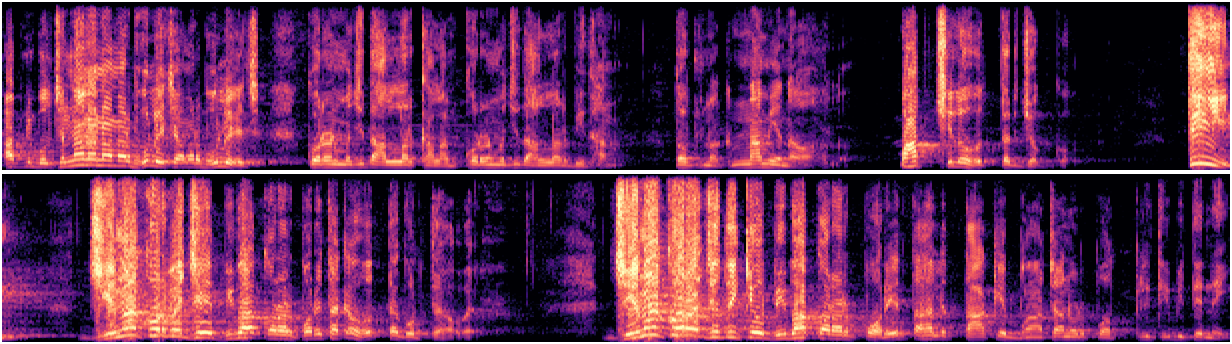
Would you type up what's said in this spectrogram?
আপনি বলছেন, না না না, আমার ভুল হয়েছে, আমার ভুল হয়েছে। কোরআন মাজিদ আল্লাহর কালাম, কোরআন মাজিদ আল্লাহর বিধান। তো আপনাকে নামিয়ে নেওয়া হলো। পাপ ছিল হত্যার যোগ্য। তিন জেনা করবে যে বিবাহ করার পরে তাকে হত্যা করতে হবে। জেনা করা যদি কেউ বিবাহ করার পরে, তাহলে তাকে বাঁচানোর পথ পৃথিবীতে নেই,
